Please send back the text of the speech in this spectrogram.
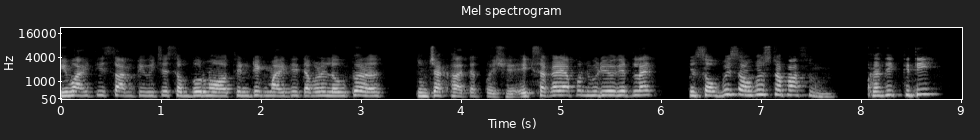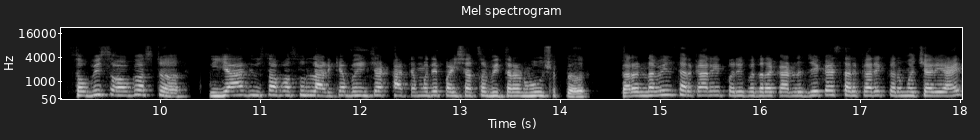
ही माहिती साम टीव्हीची संपूर्ण ऑथेंटिक माहिती त्यामुळे लवकरच तुमच्या खात्यात पैसे. एक सकाळी आपण व्हिडिओ घेतलाय की सव्वीस ऑगस्टपासून कधी किती? सव्वीस ऑगस्ट या दिवसापासून लाडक्या बहिणीच्या खात्यामध्ये पैशाचं वितरण होऊ शकतं. कारण नवीन सरकारी परिपत्रक काढलं जे काही सरकारी कर्मचारी आहेत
